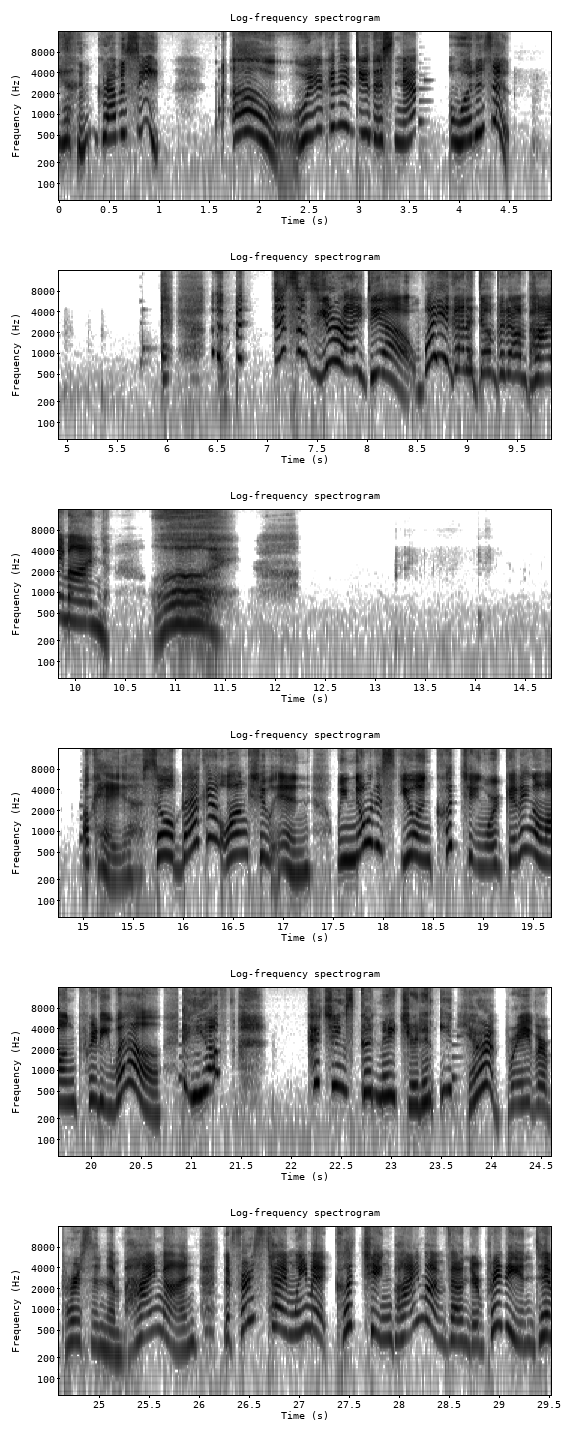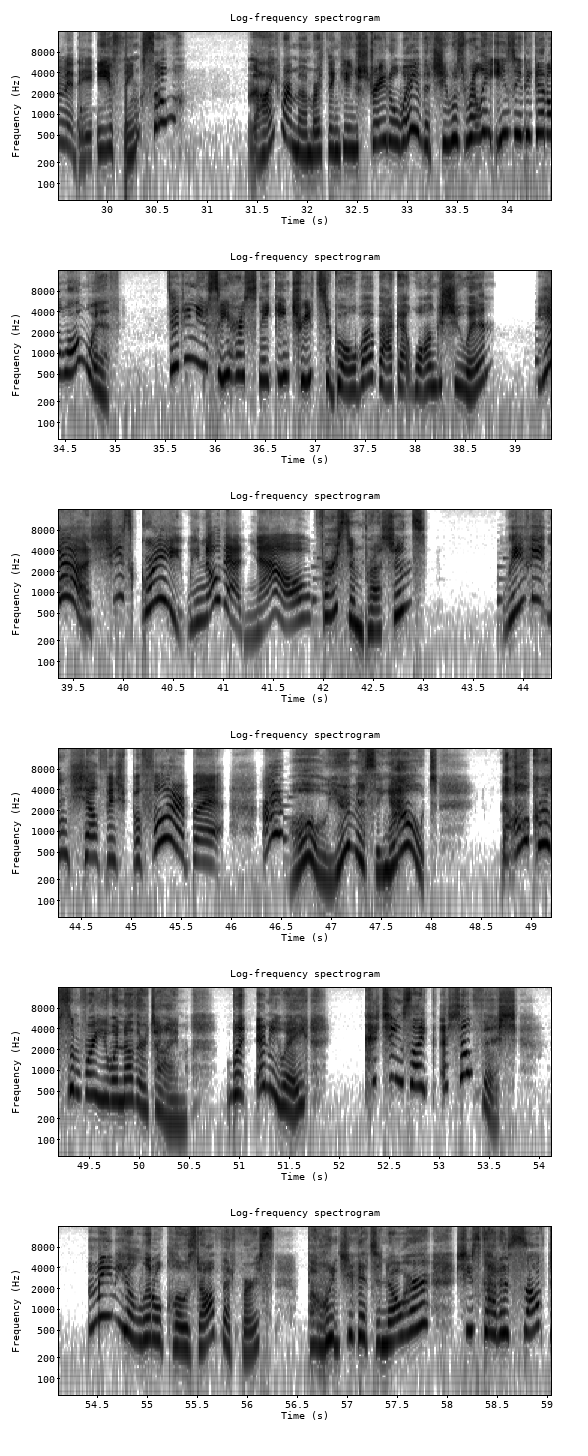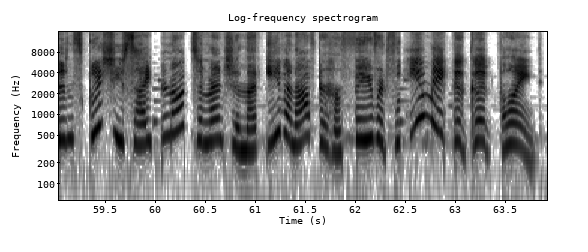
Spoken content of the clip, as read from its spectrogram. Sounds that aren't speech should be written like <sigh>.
<laughs> Grab a seat. Oh, we're gonna do this now? What is it? Uh, but this is your idea! Why you gotta dump it on Paimon? Ugh. Okay, so back at Wangshu Inn, we noticed you and Keqing were getting along pretty well. <laughs> Yup. Keqing's good-natured and e- You're a braver person than Paimon. The first time we met Keqing, Paimon found her pretty intimidating. You think so? I remember thinking straight away that she was really easy to get along with. Didn't you see her sneaking treats to Guoba back at Wangshu Inn? Yeah, she's great. We know that now. First impressions? We've eaten shellfish before, but I... Oh, you're missing out. I'll grill some for you another time. But anyway, Keqing's like a shellfish. A little closed off at first, but once you get to know her, she's got a soft and squishy side, not to mention that even after her favorite food... You make a good point.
